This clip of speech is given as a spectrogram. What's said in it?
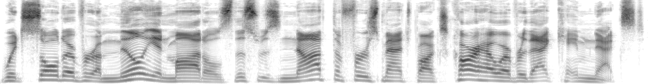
which sold over a million models. This was not the first Matchbox car, however, that came next.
